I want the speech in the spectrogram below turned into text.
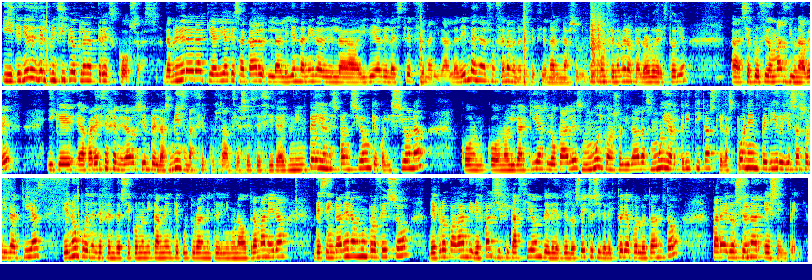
Y tenía desde el principio clara tres cosas. La primera era que había que sacar la leyenda negra de la idea de la excepcionalidad. La leyenda negra es un fenómeno excepcional en absoluto. Es un fenómeno que a lo largo de la historia uh, se ha producido más de una vez y que aparece generado siempre en las mismas circunstancias. Es decir, hay un imperio en expansión que colisiona con, con, oligarquías locales muy consolidadas, muy artríticas, que las pone en peligro y esas oligarquías que no pueden defenderse económicamente, culturalmente de ninguna otra manera, desencadenan un proceso de propaganda y de falsificación de, de los hechos y de la historia, por lo tanto, para erosionar ese imperio.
